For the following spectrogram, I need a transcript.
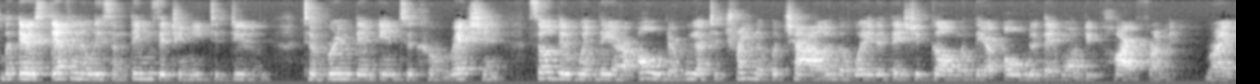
but there's definitely some things that you need to do to bring them into correction so that when they are older, we are to train up a child in the way that they should go. When they're older, they won't depart from it, right?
